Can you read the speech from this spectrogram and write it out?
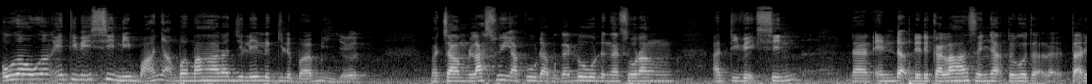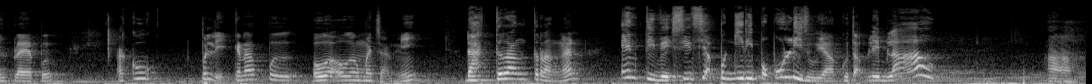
orang-orang anti vaksin ni banyak bermaharaja lela gila babi je macam last week aku dah bergaduh dengan seorang anti vaksin dan end up dia dia kalah senyap terus tak tak reply apa. Aku pelik kenapa orang-orang macam ni dah terang-terangan anti vaksin siap pergi report polis tu yang aku tak boleh belau. Ha.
